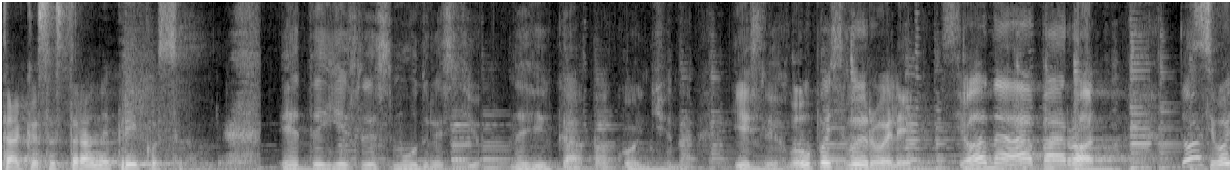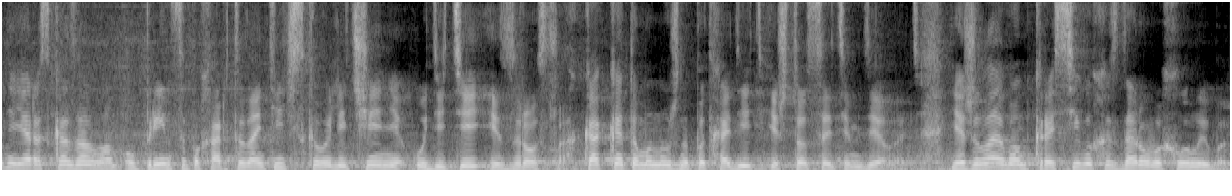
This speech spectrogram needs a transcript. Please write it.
так и со стороны прикуса. Это если с мудростью на века покончено. Если глупость вырвали, все наоборот. Сегодня я рассказал вам о принципах ортодонтического лечения у детей и взрослых, как к этому нужно подходить и что с этим делать. Я желаю вам красивых и здоровых улыбок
